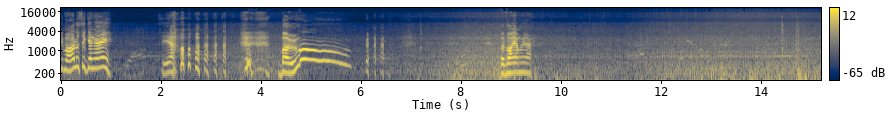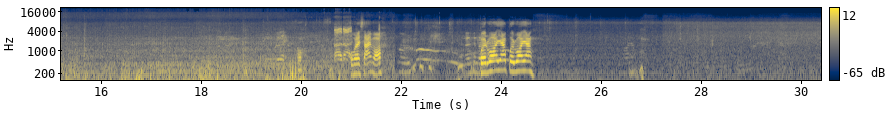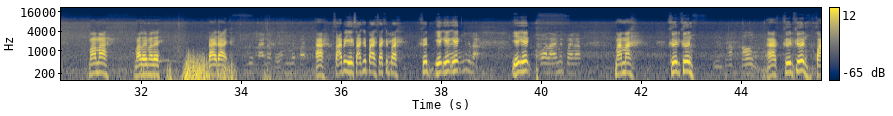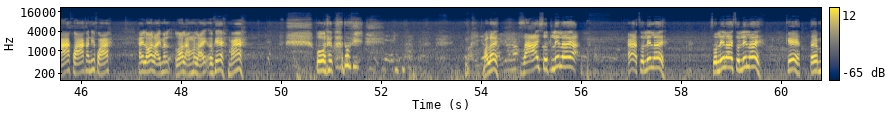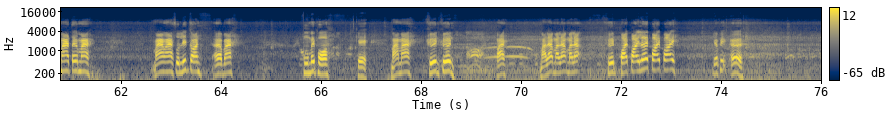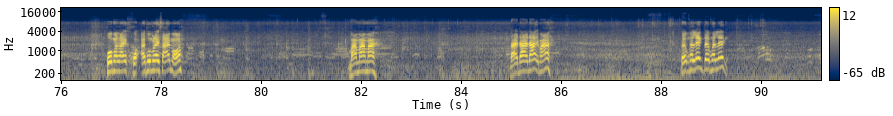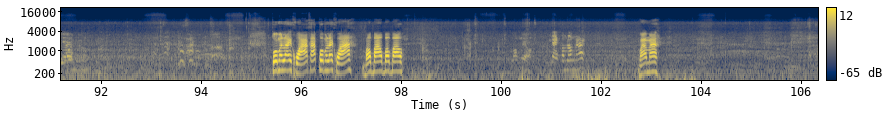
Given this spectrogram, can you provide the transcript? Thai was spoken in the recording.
พี่หมอรู้สึกยังไง เสียวบูเปิดบอลยังไม่นะได้ได้พวงมาลัยซ้ายหมอ เปิดวอลยัง เปิดวอลยัง มามามาเลยมาเลย ได้ได้อะซ้ายไปอีกซ้ายขึ้นไปซ้ายขึ้นไป ขึ้นอีกอีกอีกลื่นอะอีกอีกว่าอะไรไม่ไปนะมามาขึ้นขึ้นครับต้องอะขึ้นขึ้นขวาขวาคันนี้ขวา ให้ล้อไหลมันล้อหลังมันไหลโอเคมาโปรอะไรขวาตัวพี่มาเลยสายสุดลิ้นเลยอะอะสุดลิ้นเลย สุดลิ้นเลยสุดลิ้นเลยโอ เค เติมมาเติมมา มามาสุดลิ้นก่อน เออมามือไม่พอ โอเค มามาคืนคืนไป มาแล้วมาแล้วมาแล้วคืนปล่อยปล่อยเลยปล่อยปล่อยเดี๋ยวพี่เออพวงมาลัยขวาไอพวงมาลัยซ้ายหมอ มามามาได้ได้ได้มา เติมคันเร่งเติมคันเร่ง พวงมาลัยขวาครับพวงมาลัยขวา เบาเบาเบาเบาล่องเลยเหรอที่ไหนคำร้องนะมามา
